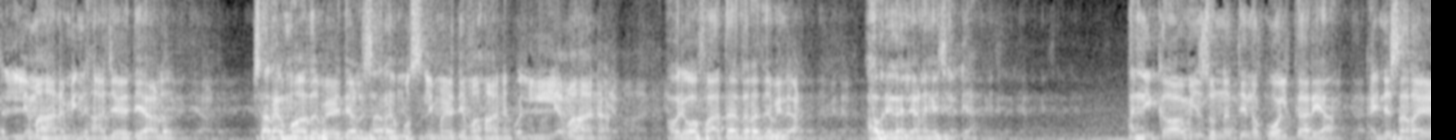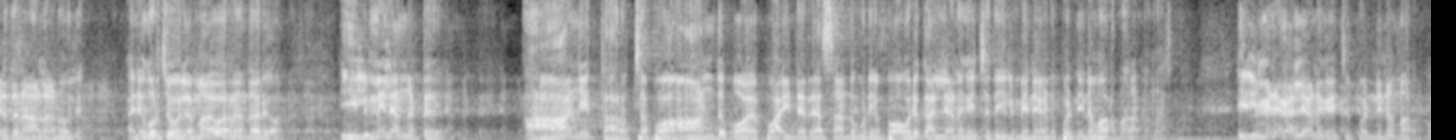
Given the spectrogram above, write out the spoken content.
വലിയ മഹാന് മിൻഹാജ് എഴുതിയ ആൾ. ഷറഹ് മുഹദബ് എഴുതിയ ആൾ ഷറഹ് മുസ്ലിം എഴുതിയ മഹാന്. വലിയ മഹാനാണ്. അവർ വഫാത്തായത് റജബിലാണ്. അവർ കല്യാണം കഴിച്ചില്ല. അന്നിക്കാമി സുന്നത്തി എന്നൊക്കെ ഓൽക്കറിയാം. അതിന്റെ ഷറ എഴുതുന്ന ആളാണ് ഓൽ. അതിനെ കുറിച്ച് ഉലമാ പറഞ്ഞ എന്താ അറിയോ? ഇൽമിൽ അങ്ങട്ട് ആഞ്ഞി തറച്ചപ്പോ ആണ്ട് പോയപ്പോ അതിന്റെ രസാണ്ട് കുടിയുമ്പോ ഒരു കല്യാണം കഴിച്ചത് ഇൽമിനെയാണ് പെണ്ണിനെ മറന്നതാണ് ഇൽമിനെ കല്യാണം കഴിച്ച് പെണ്ണിനെ മറന്നു.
